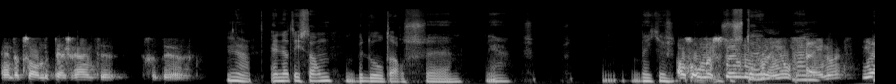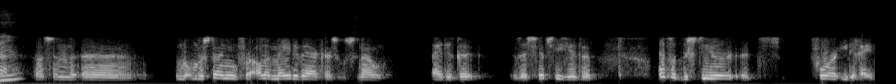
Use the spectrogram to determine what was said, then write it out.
en dat zal in de persruimte gebeuren. Ja, en dat is dan bedoeld als, uh, ja, een beetje... Als ondersteuning voor heel. Feyenoord. Ja, ja, als een, uh, een ondersteuning voor alle medewerkers, of ze nou bij de re receptie zitten, of het bestuur, het voor iedereen.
